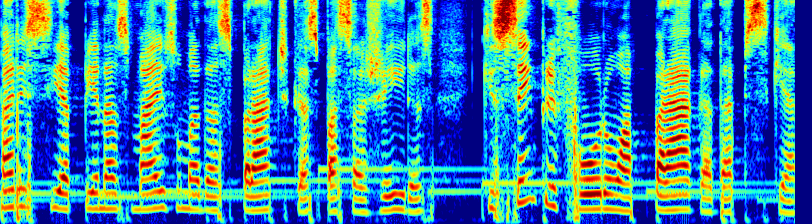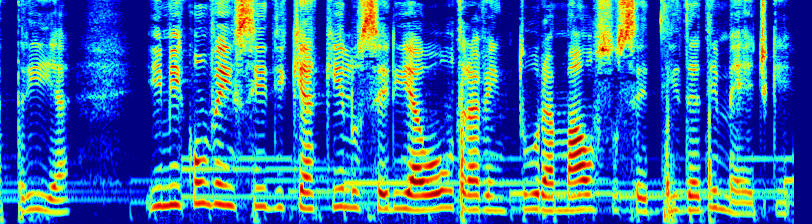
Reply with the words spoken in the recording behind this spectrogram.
parecia apenas mais uma das práticas passageiras que sempre foram a praga da psiquiatria e me convenci de que aquilo seria outra aventura mal sucedida de Meg.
